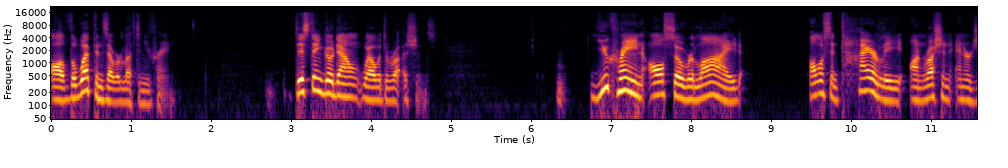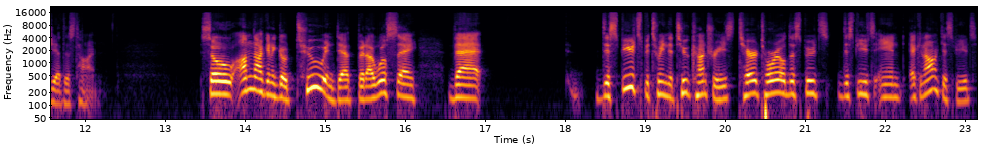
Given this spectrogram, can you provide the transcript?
all the weapons that were left in Ukraine. This didn't go down well with the Russians. Ukraine also relied almost entirely on Russian energy at this time. So I'm not going to go too in depth, but I will say that disputes between the two countries, territorial disputes, disputes and economic disputes,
